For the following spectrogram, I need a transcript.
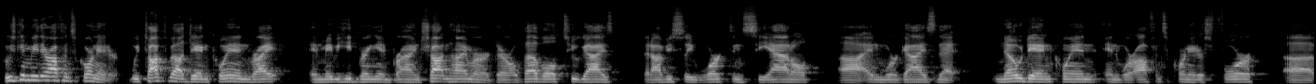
who's going to be their offensive coordinator? We've talked about Dan Quinn, right? And maybe he'd bring in Brian Schottenheimer or Darrell Bevell, two guys that obviously worked in Seattle uh, and were guys that know Dan Quinn and were offensive coordinators for uh,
